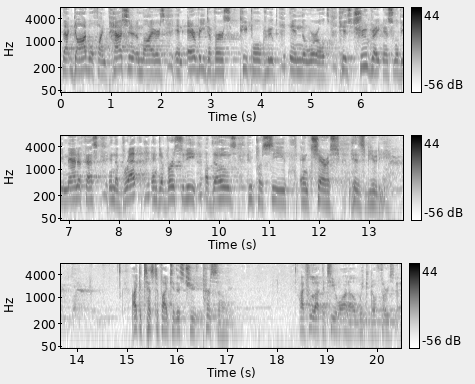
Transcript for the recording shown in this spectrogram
that God will find passionate admirers in every diverse people group in the world. His true greatness will be manifested manifest in the breadth and diversity of those who perceive and cherish his beauty. I could testify to this truth personally. I flew out to Tijuana a week ago Thursday.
